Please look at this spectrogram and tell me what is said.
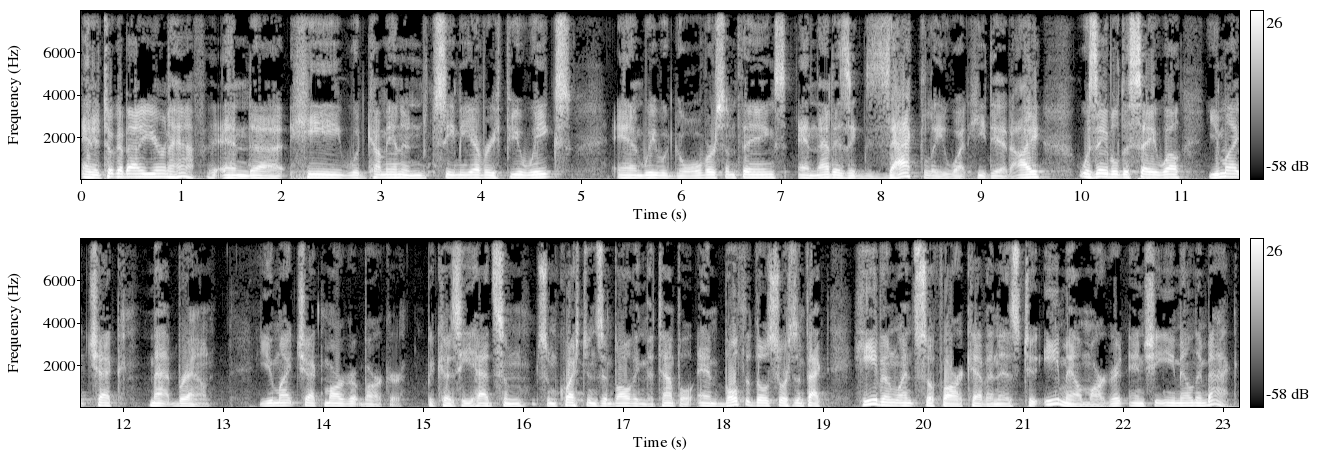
And it took about a year and a half. And uh, he would come in and see me every few weeks and we would go over some things. And that is exactly what he did. I was able to say, well, you might check Matt Brown. You might check Margaret Barker because he had some, some questions involving the temple. And both of those sources, in fact, he even went so far, Kevin, as to email Margaret and she emailed him back.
